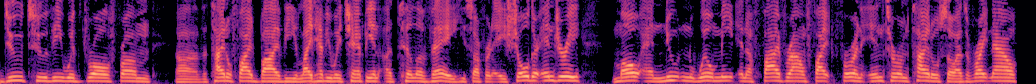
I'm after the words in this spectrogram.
due to the withdrawal from uh, the title fight by the light heavyweight champion Attila Végh. He suffered a shoulder injury Mo and Newton will meet in a five round fight for an interim title. So, as of right now,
